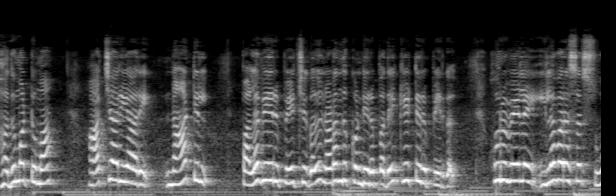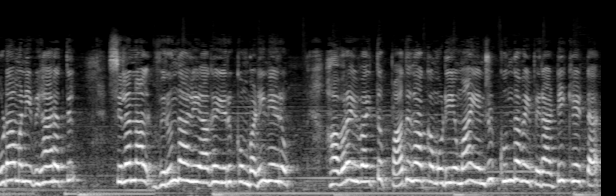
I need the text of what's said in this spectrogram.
அது மட்டுமா? ஆச்சாரியாரே நாட்டில் பலவேறு பேச்சுகள் நடந்து கொண்டிருப்பதை கேட்டிருப்பீர்கள். ஒருவேளை இளவரசர் சூடாமணி விகாரத்தில் சில நாள் விருந்தாளியாக இருக்கும்படி நேரும். அவரை வைத்து பாதுகாக்க முடியுமா என்று குந்தவை பிராட்டி கேட்டார்.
